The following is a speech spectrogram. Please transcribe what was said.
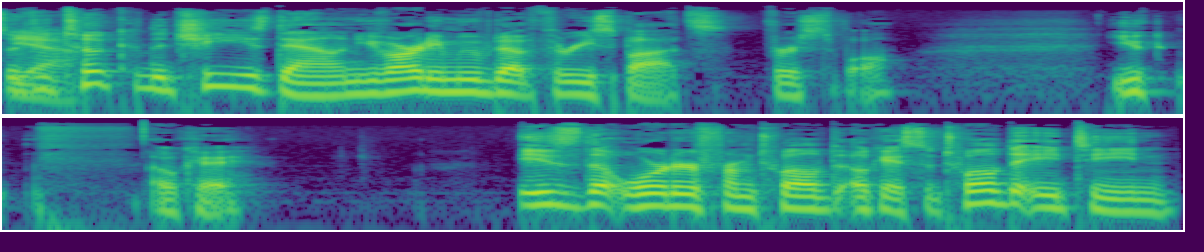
So if Yeah. you took the cheese down, you've already moved up three spots. First of all, you okay? Is the order from twelve? To, okay, so twelve to eighteen:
